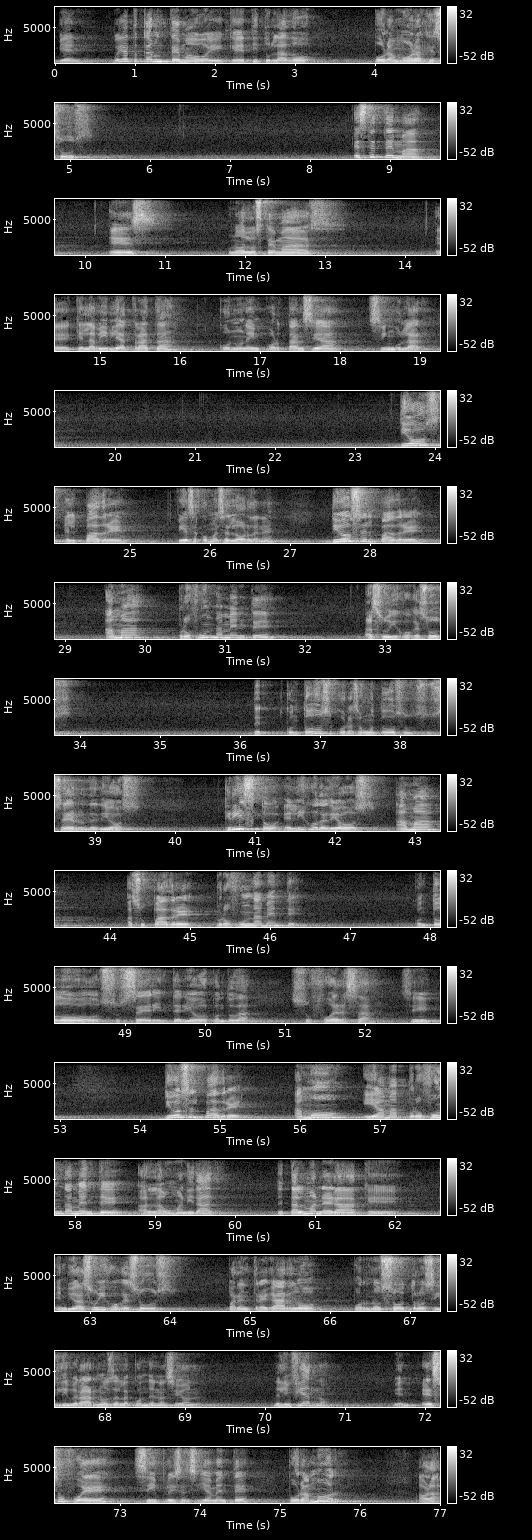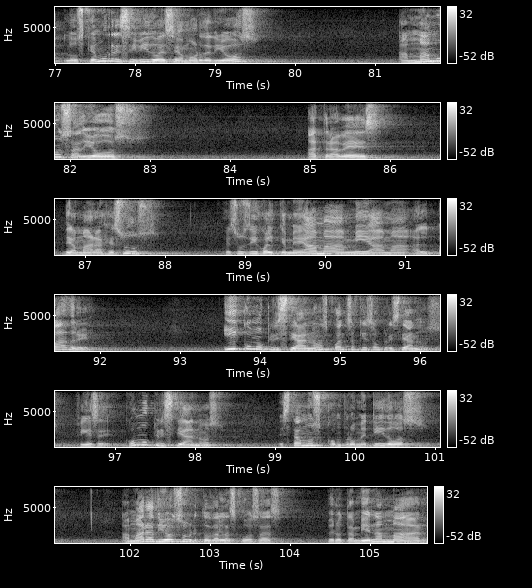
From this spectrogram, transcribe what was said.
Bien, voy a tocar un tema hoy que he titulado Por amor a Jesús. Este tema es uno de los temas eh, que la Biblia trata con una importancia singular. Dios el Padre, fíjese cómo es el orden, ¿eh? Dios el Padre ama profundamente a su Hijo Jesús. con todo su corazón, con todo su, su ser de Dios. Cristo, el Hijo de Dios, ama a su Padre profundamente, con todo su ser interior, con toda su fuerza, ¿sí? Dios el Padre amó y ama profundamente a la humanidad, de tal manera que envió a su Hijo Jesús para entregarlo por nosotros y librarnos de la condenación del infierno. Bien, eso fue simple y sencillamente por amor. Ahora, los que hemos recibido ese amor de Dios, amamos a Dios a través de amar a Jesús. Jesús dijo, el que me ama a mí ama al Padre. Y como cristianos, ¿cuántos aquí son cristianos? Fíjese, como cristianos estamos comprometidos a amar a Dios sobre todas las cosas, pero también amar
